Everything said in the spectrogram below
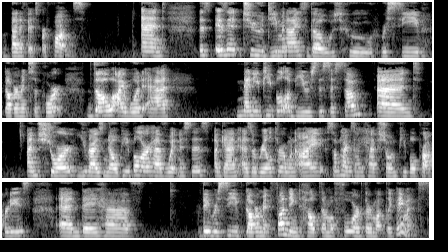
benefits or funds. And this isn't to demonize those who receive government support, though I would add many people abuse the system and I'm sure you guys know people or have witnesses. Again, as a realtor, when I sometimes I have shown people properties and they have they receive government funding to help them afford their monthly payments.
